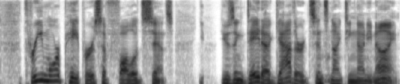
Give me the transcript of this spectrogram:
Three more papers have followed since, using data gathered since 1999.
